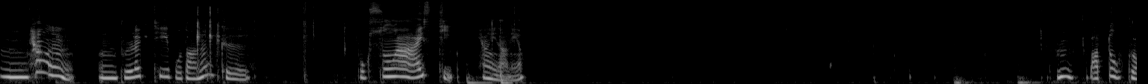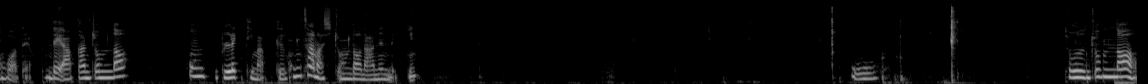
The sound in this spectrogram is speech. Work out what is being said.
음, 향은 음, 블랙 티보다는 그 복숭아 아이스티 향이 나네요. 음, 맛도 그런 것 같아요. 근데 약간 좀더홍 블랙티 맛, 그 홍차 맛이 좀 더 나는 느낌? 오. 저는 좀 더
